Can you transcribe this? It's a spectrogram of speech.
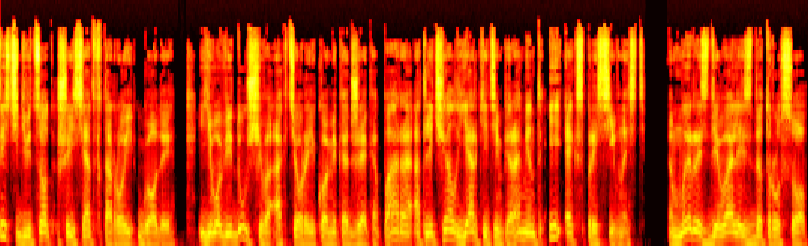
1957-1962 годы. Его ведущего, актера и комика Джека Пара отличал яркий темперамент и экспрессивность. Мы раздевались до трусов.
